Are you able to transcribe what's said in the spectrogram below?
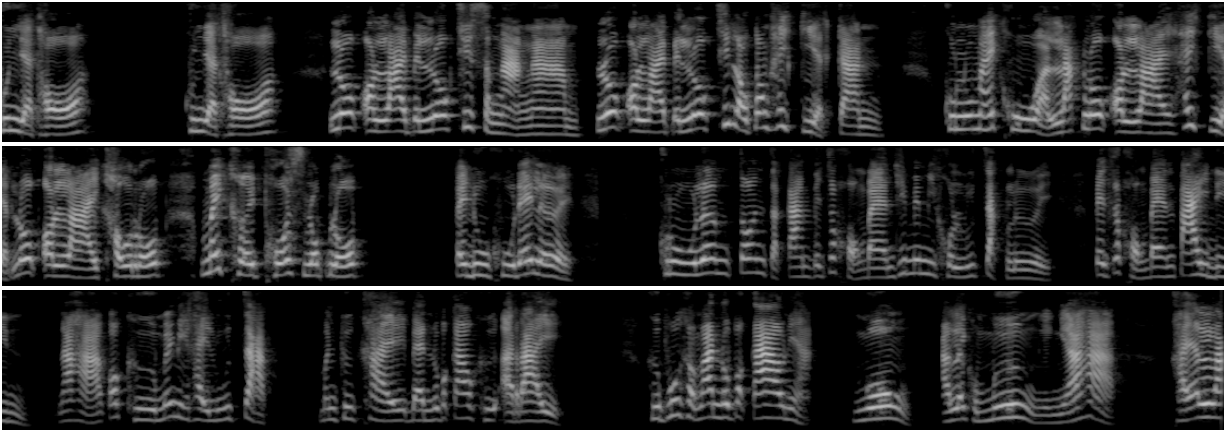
คุณอย่าท้อคุณอย่าท้อโลกออนไลน์เป็นโลกที่สง่างาม โลกออนไลน์เป็นโลกที่เราต้องให้เกียรติกัน คุณรู้ไหมครูอะรักโลกออนไลน์ ให้เกียรติโลกออนไลน์เคารพไม่เคยโพสต์ลบๆ ไปดูครูได้เลย ครูเริ่มต้นจากการเป็นเจ้าของแบรนด์ที่ไม่มีคนรู้จักเลย เป็นเจ้าของแบรนด์ใต้ดินนะคะ ก็คือไม่มีใครรู้จัก มันคือใครแบรนด์นพเก้าคืออะไร คือพูดคำว่านพเก้าเนี่ย งงอะไรของมึงอย่างเงี้ยค่ะ ขายอะไร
